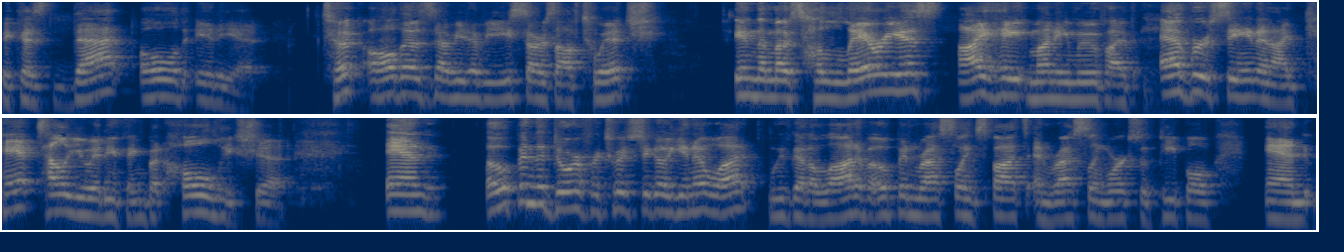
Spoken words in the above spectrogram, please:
because that old idiot took all those WWE stars off Twitch in the most hilarious I hate money move I've ever seen and I can't tell you anything but holy shit. And open the door for Twitch to go, you know what? We've got a lot of open wrestling spots and wrestling works with people and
